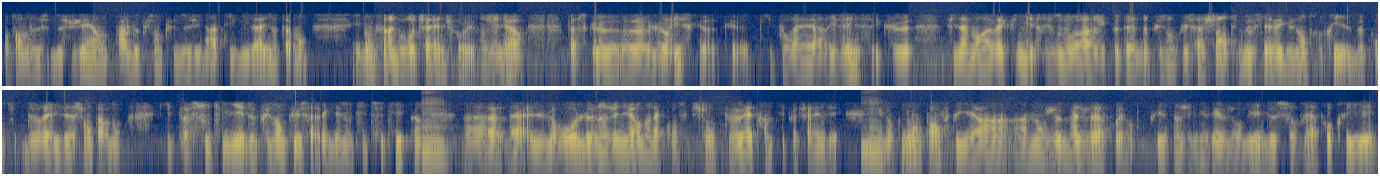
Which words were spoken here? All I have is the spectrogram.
certains de, de sujets. On parle de plus en plus de générative design notamment, et donc c'est un gros challenge pour les ingénieurs. Parce que euh, le risque que, arriver, c'est que finalement, avec une maîtrise d'ouvrage peut-être de plus en plus sachante, mais aussi avec des entreprises de, de réalisation, pardon, qui peuvent s'outiller de plus en plus avec des outils de ce type, mm. euh, bah, le rôle de l'ingénieur dans la conception peut être un petit peu challengé. Mm. Et donc nous, on pense qu'il y a un, un, enjeu majeur pour les entreprises d'ingénierie aujourd'hui de se réapproprier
